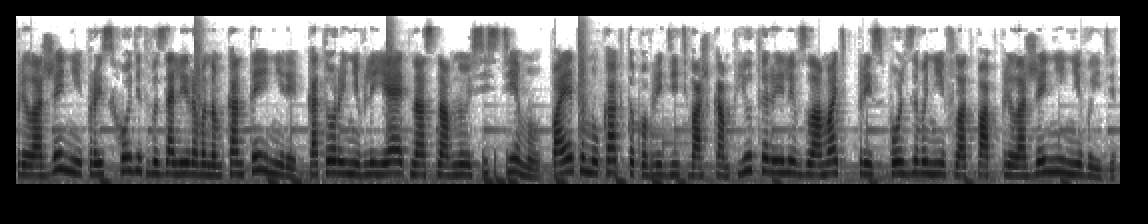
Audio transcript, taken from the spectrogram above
приложений происходит в изолированном контейнере, который не влияет на основную систему, поэтому как-то повредить ваш компьютер или взломать при использовании Flatpak приложений не выйдет.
